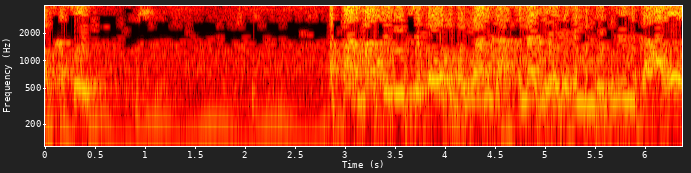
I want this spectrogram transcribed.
और हंसे। अब पारमार्थिक रूप से कहो तो भगवान का हंसना जो है, जैसे मंदोत्री ने कहा है,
